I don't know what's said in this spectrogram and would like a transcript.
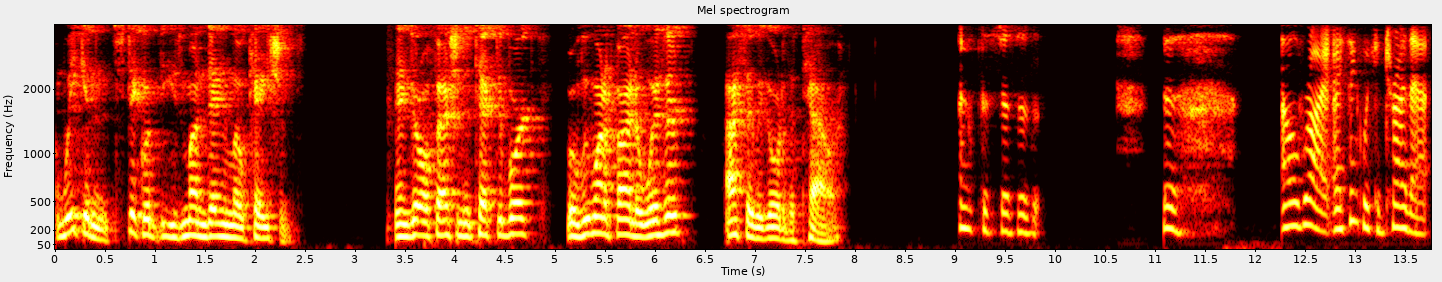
we can stick with these mundane locations and good old fashioned detective work. But if we want to find a wizard, I say we go to the tower. I hope this just isn't. Ugh. Oh, right. I think we can try that.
